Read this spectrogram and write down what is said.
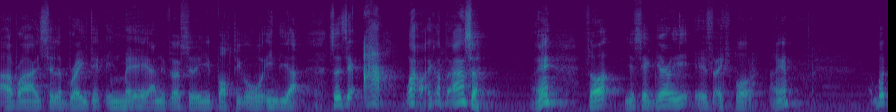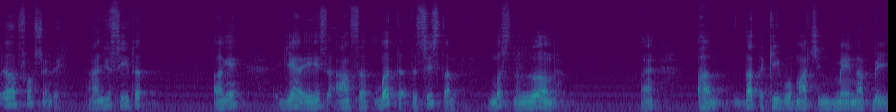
Arrived, celebrated in May, anniversary, Portugal, India. So they say, ah, wow, I got the answer. Okay? So you say Gary is explorer. Okay? But uh, unfortunately, and you see that, okay, Gary is the answer, but the system must learn eh, um, that the keyword matching may not be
